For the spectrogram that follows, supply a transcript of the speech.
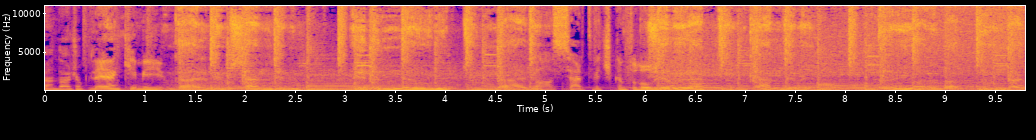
Ben, daha çok leğen kemiği. Kalbim sendin Yanında unuttum derdimi Daha sert ve çıkıntılı oluyor. bıraktım kendimi Arıyorum bak dünden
